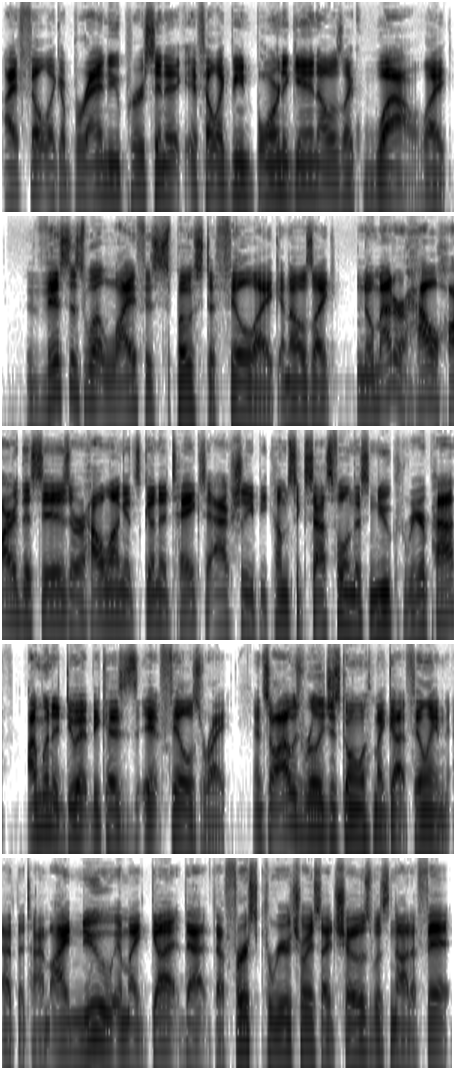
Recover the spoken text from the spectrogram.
I felt like a brand new person. It, it felt like being born again. I was like, wow, like this is what life is supposed to feel like. And I was like, no matter how hard this is or how long it's going to take to actually become successful in this new career path, I'm going to do it because it feels right. And so I was really just going with my gut feeling at the time. I knew in my gut that the first career choice I chose was not a fit.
